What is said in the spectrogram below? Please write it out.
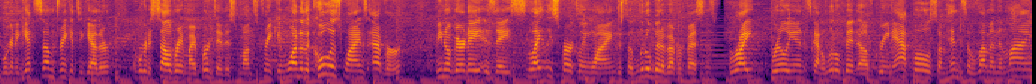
we're gonna get some, drink it together, and we're gonna celebrate my birthday this month drinking one of the coolest wines ever, Vinho Verde is a slightly sparkling wine, just a little bit of effervescence, bright, brilliant. It's got a little bit of green apple, some hints of lemon and lime.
